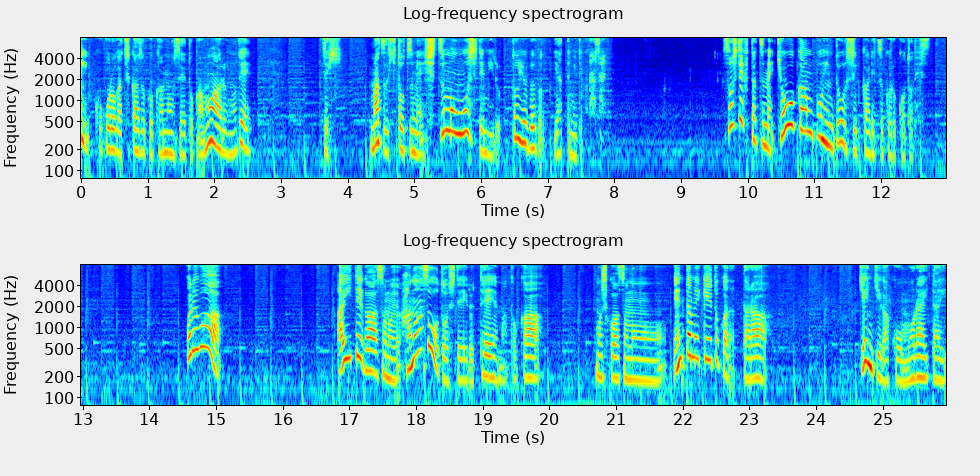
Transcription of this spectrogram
に心が近づく可能性とかもあるので是非まず1つ目質問をしてみるという部分やってみてください。そして2つ目共感ポイントをしっかり作ることです。これは相手がその話そうとしているテーマとかもしくはそのエンタメ系とかだったら元気がこうもらいたいっ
